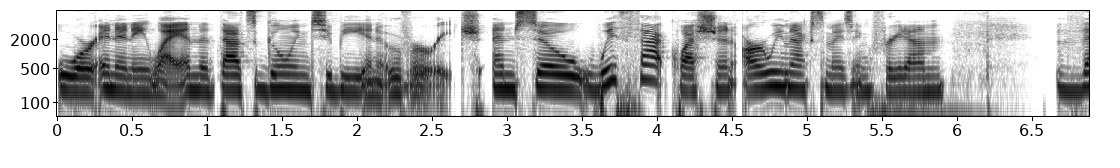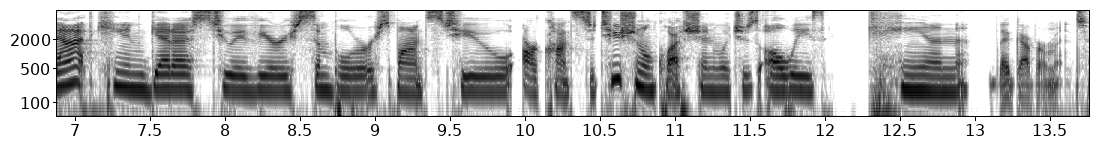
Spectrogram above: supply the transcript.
or in any way, and that that's going to be an overreach. And so, with that question, are we maximizing freedom? That can get us to a very simple response to our constitutional question, which is always can the government?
